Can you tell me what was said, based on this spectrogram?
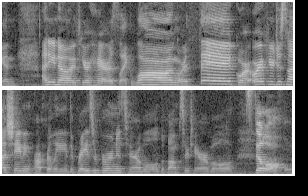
Yeah. And, and, you know, if your hair is like long or thick, or, or if you're just not shaving properly, the razor burn is terrible, the bumps are terrible. Still awful.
